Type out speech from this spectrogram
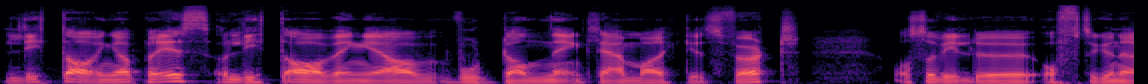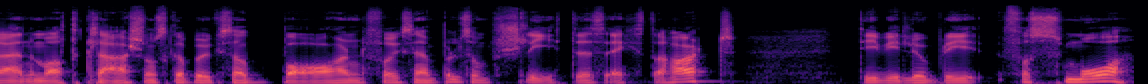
Litt avhengig av pris, og litt avhengig av hvordan den egentlig er markedsført. Og så vil du ofte kunne regne med at klær som skal brukes av barn f.eks., som slites ekstra hardt, de vil jo bli for små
